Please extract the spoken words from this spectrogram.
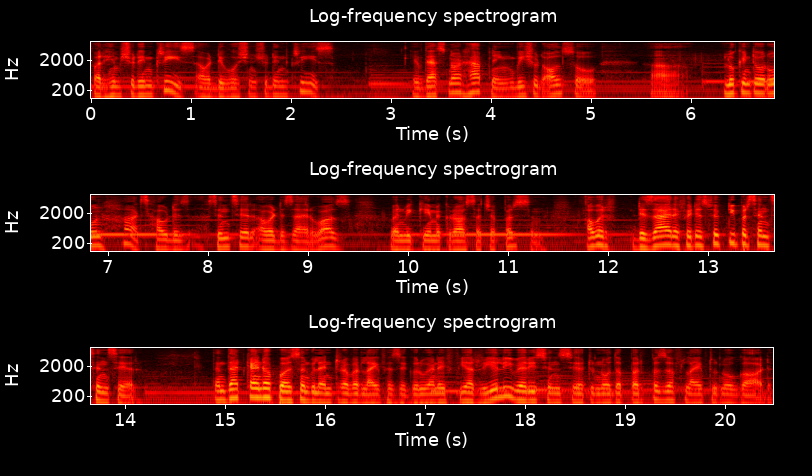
for Him should increase, our devotion should increase. If that's not happening, we should also uh, look into our own hearts how sincere our desire was when we came across such a person. Our desire, if it is 50% sincere, then that kind of person will enter our life as a guru. And if we are really very sincere to know the purpose of life, to know God,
